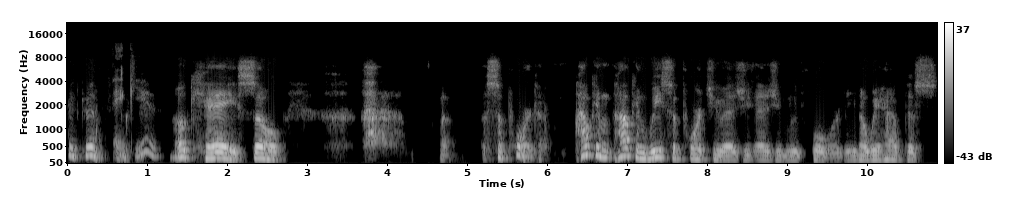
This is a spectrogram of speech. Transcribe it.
Good, good. thank you Okay, so uh, support. How can how can we support you as you as you move forward? You know, we have this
